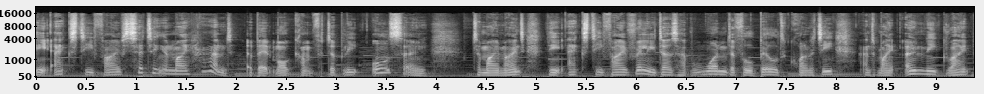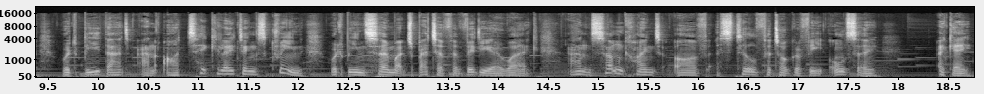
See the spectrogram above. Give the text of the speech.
the X-T5 sitting in my hand a bit more comfortably also. To my mind, the X-T5 really does have wonderful build quality and my only gripe would be that an articulating screen would have been so much better for video work and some kind of still photography also. Okay,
